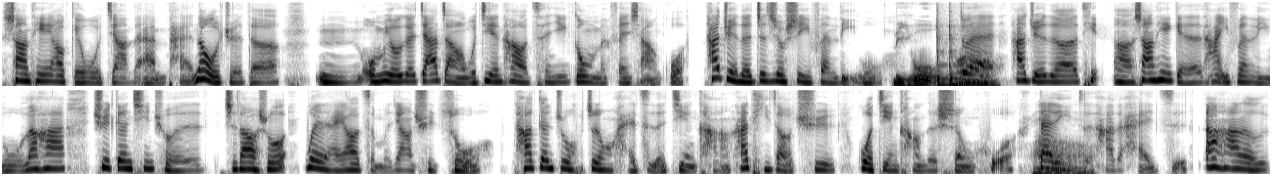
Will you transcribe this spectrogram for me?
上天要给我这样的安排？那我觉得，嗯，我们有一个家长，我记得他有曾经跟我们分享过，他觉得这就是一份礼物。礼物，对哦他觉得天呃，上天给了他一份礼物，让他去更清楚的知道说未来要怎么样去做。他更注重孩子的健康，他提早去过健康的生活，带领着他的孩子，让他的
